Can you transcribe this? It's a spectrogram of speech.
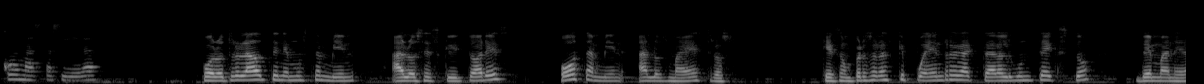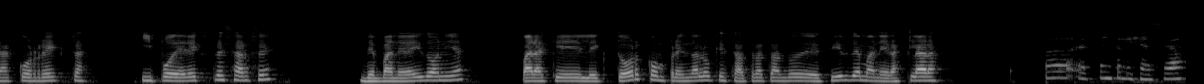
con más facilidad. Por otro lado, tenemos también a los escritores o también a los maestros, que son personas que pueden redactar algún texto de manera correcta y poder expresarse de manera idónea para que el lector comprenda lo que está tratando de decir de manera clara. esta inteligencia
